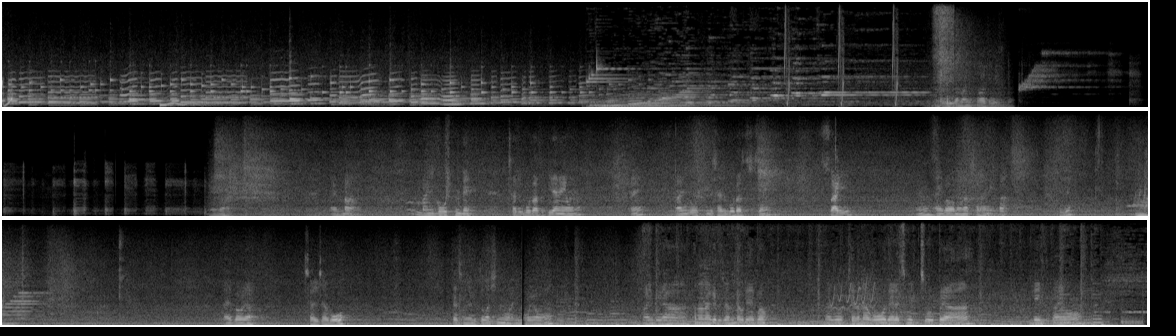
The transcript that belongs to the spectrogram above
여기가 많이 좋아지고 있어요. 엄마, 엄마, 많이 보고 싶은데 자주 못 와서 미안해요. 에? 많이 보고 싶은데 자주 못 죄송. 쌀이. 응? 아이고 너나 잘하니까. 그지? 음. 아이고야 잘 자고 이따 저녁에 또 맛있는 거 많이 먹어요. 아이고야 편안하게도 잔다 우리 아이고. 나도 퇴근하고 내일 아침 일찍 올 거야. 내일 또 봐요.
